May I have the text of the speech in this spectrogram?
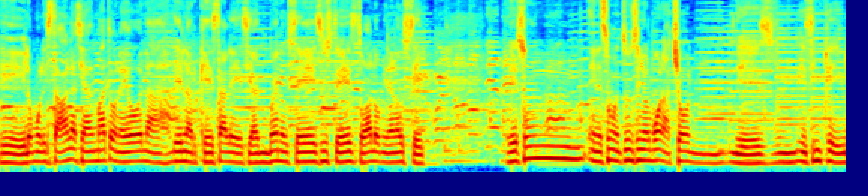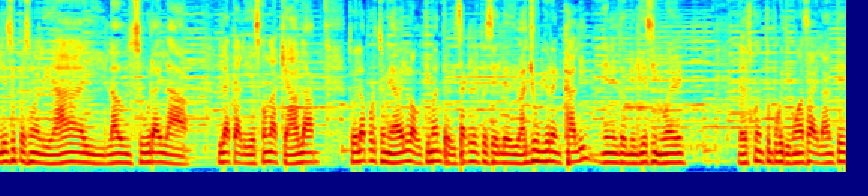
y lo molestaban, le hacían matoneo en la, orquesta, le decían, bueno, ustedes, ustedes, todas lo miran a usted. Es un, en ese momento un señor bonachón, es, increíble su personalidad y la dulzura y la calidez con la que habla. Tuve la oportunidad de ver la última entrevista que le, le dio a Junior en Cali en el 2019. Ya les cuento un poquitico más adelante.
